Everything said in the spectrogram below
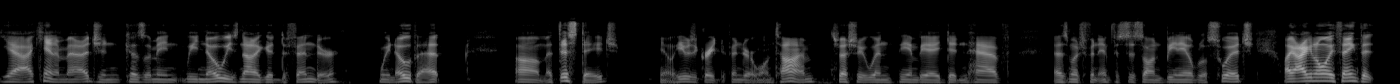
yeah, I can't imagine because I mean we know he's not a good defender. We know that um, at this stage. You know he was a great defender at one time, especially when the NBA didn't have as much of an emphasis on being able to switch. Like I can only think that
